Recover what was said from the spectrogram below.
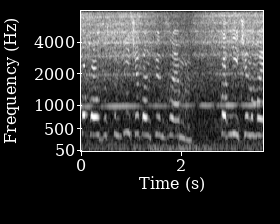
Papa, udostępnijcie ten film znajomym. Wpadnijcie na moje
